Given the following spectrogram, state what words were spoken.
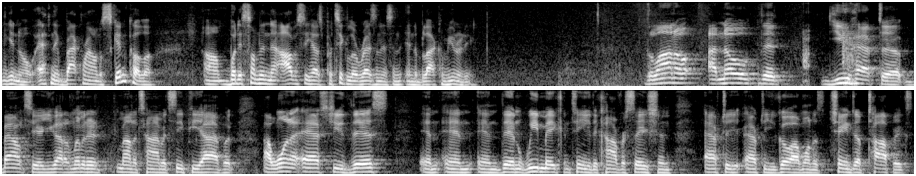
you know, ethnic background or skin color. Um, but it's something that obviously has particular resonance in, in the black community. Delano, I know that you have to bounce here. You got a limited amount of time at CPI, but I want to ask you this, and and and then we may continue the conversation after you, after you go. I want to change up topics.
